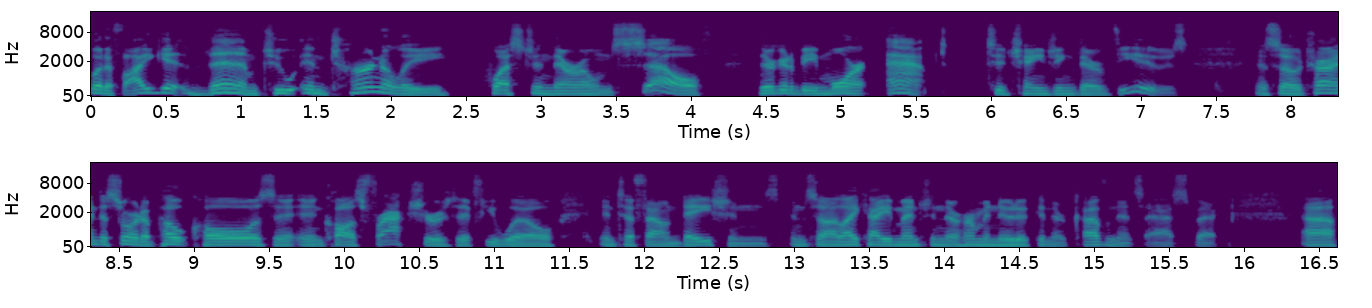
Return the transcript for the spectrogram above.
But if I get them to internally question their own self, they're going to be more apt to changing their views. And so trying to sort of poke holes and, and, cause fractures, if you will, into foundations. And so I like how you mentioned their hermeneutic and their covenants aspect. Uh,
